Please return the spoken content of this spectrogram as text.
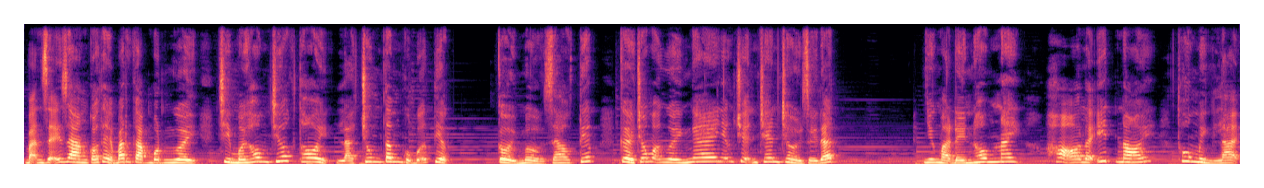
Bạn dễ dàng có thể bắt gặp một người chỉ mới hôm trước thôi là trung tâm của bữa tiệc, cởi mở giao tiếp, kể cho mọi người nghe những chuyện trên trời dưới đất. Nhưng mà đến hôm nay, họ lại ít nói, thu mình lại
